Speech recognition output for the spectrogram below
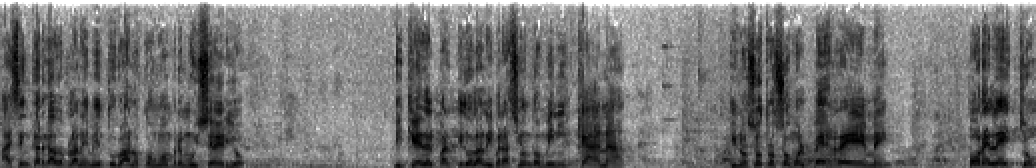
a ese encargado de planeamiento urbano, que es un hombre muy serio, y que es del Partido de la Liberación Dominicana, y nosotros somos el PRM, por el hecho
